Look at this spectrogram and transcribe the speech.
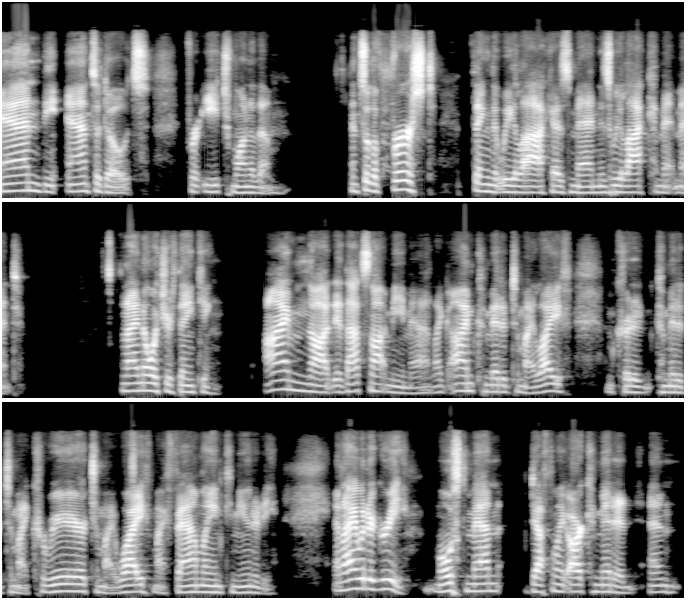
and the antidotes for each one of them. And so the first thing that we lack as men is we lack commitment. And I know what you're thinking. I'm not, that's not me, man. Like I'm committed to my life. I'm committed to my career, to my wife, my family, and community. And I would agree. Most men definitely are committed. And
